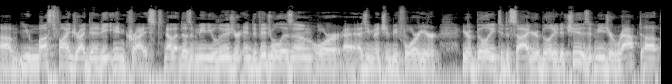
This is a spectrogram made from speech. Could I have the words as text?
Um, you must find your identity in Christ. Now, that doesn't mean you lose your individualism or, as you mentioned before, your, your ability to decide, your ability to choose. It means you're wrapped up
